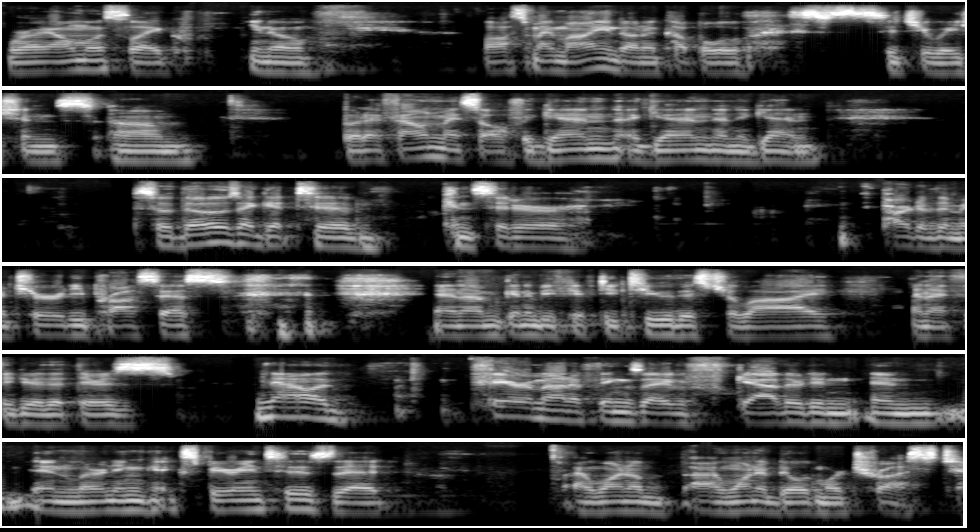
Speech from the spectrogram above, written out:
where I almost like, you know, lost my mind on a couple situations. Um, but I found myself again, again, and again. So those I get to consider part of the maturity process. and I'm going to be 52 this July. And I figure that there's now a fair amount of things I've gathered in, in, in learning experiences that I want to, I want to build more trust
